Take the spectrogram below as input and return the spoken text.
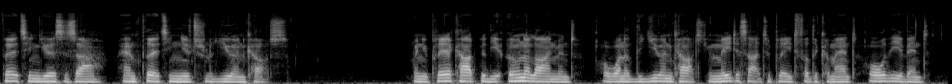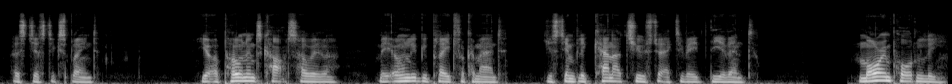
13 USSR and 13 neutral UN cards. When you play a card with your own alignment or one of the UN cards, you may decide to play it for the command or the event, as just explained. Your opponent's cards, however, may only be played for command. You simply cannot choose to activate the event. More importantly,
